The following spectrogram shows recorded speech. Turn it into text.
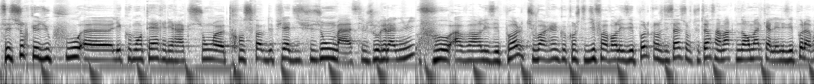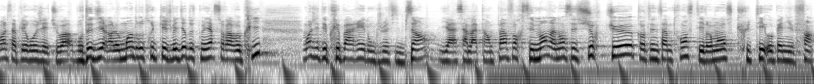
C'est sûr que du coup, euh, les commentaires et les réactions euh, transphobes depuis la diffusion, bah, c'est le jour et la nuit. Faut avoir les épaules. Tu vois, rien que quand je te dis faut avoir les épaules, quand je dis ça sur Twitter, ça marque normal qu'elle ait les épaules. Avant, elle s'appelait Roger, tu vois. Pour te dire, hein, le moindre truc que je vais dire de toute manière sera repris. Moi, j'étais préparée, donc je le vis bien. Il y a, ça m'atteint pas forcément. Maintenant, c'est sûr que quand t'es une femme trans, t'es vraiment scrutée au peigne fin.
